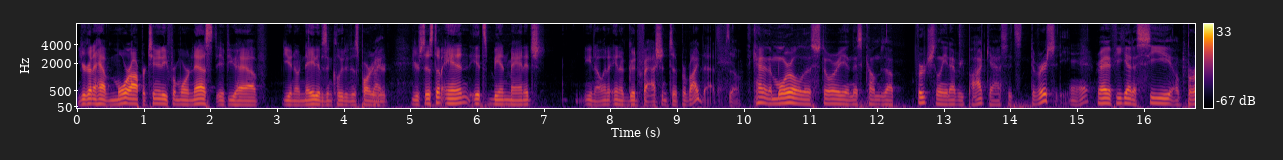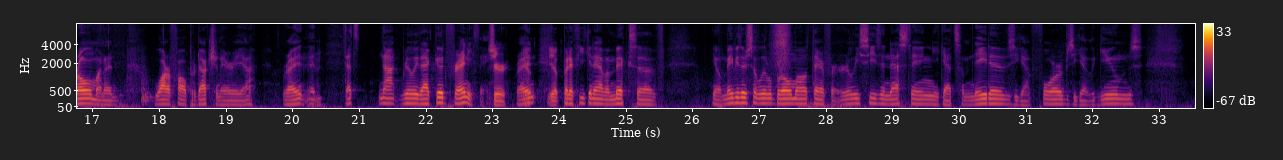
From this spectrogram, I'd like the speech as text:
you're going to have more opportunity for more nest if you have you know natives included as part Right. of your your system, and it's being managed, you know, in a, in a good fashion to provide that. So, it's Kind of the moral of the story, and this comes up virtually in every podcast. It's diversity, mm-hmm. right? If you got a sea of brome on a waterfowl production area, right? It, mm-hmm. that's not really that good for anything. sure, Right? Yep. yep. But if you can have a mix of, you know, maybe there's a little brome out there for early season nesting. You got some natives, you got forbs, you got legumes.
